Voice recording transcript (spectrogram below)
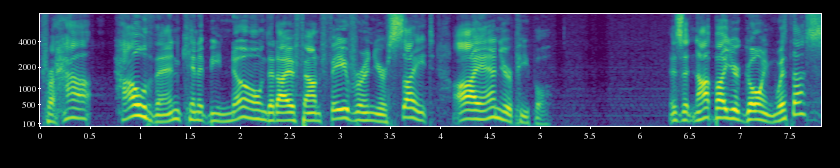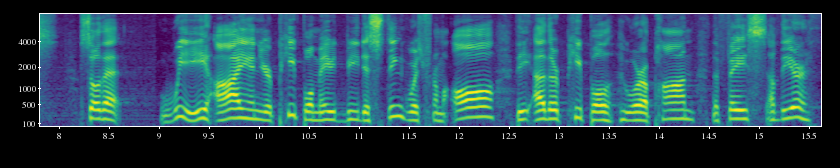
For how, how then can it be known that I have found favor in your sight, I and your people? Is it not by your going with us, so that we, I and your people, may be distinguished from all the other people who are upon the face of the earth?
